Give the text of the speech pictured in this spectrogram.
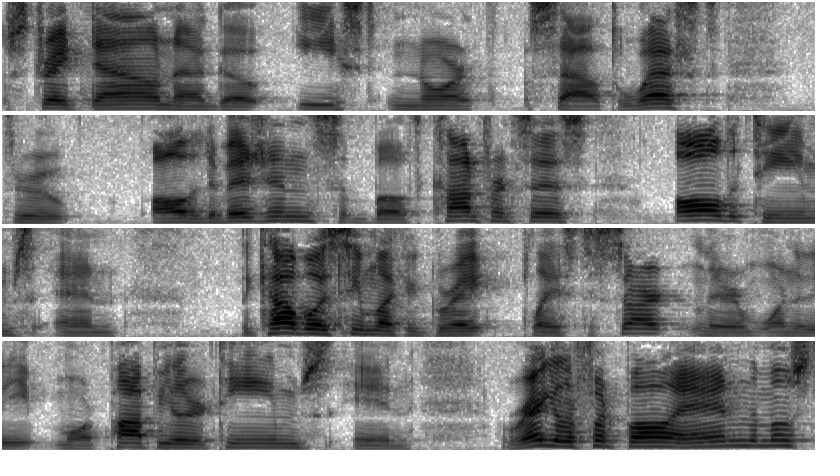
straight down, uh, go east, north, south, west through all the divisions, both conferences, all the teams, and the Cowboys seem like a great place to start. They're one of the more popular teams in regular football and the most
